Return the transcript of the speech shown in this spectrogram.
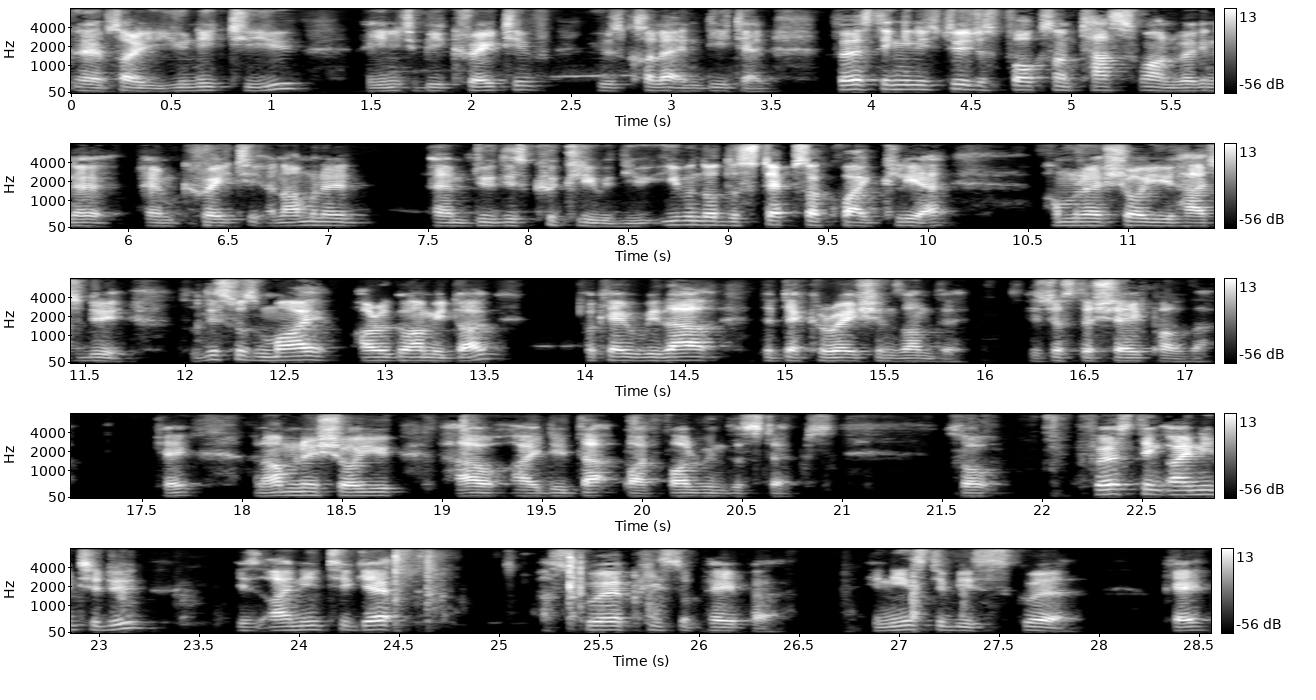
uh, sorry, unique to you. You need to be creative, use color and detail. First thing you need to do is just focus on task one. We're going to um, create it, and I'm going to um, do this quickly with you. Even though the steps are quite clear, I'm going to show you how to do it. So this was my origami dog, okay, without the decorations on there. It's just the shape of that, okay? And I'm going to show you how I did that by following the steps. So first thing I need to do is I need to get a square piece of paper. It needs to be square, okay?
